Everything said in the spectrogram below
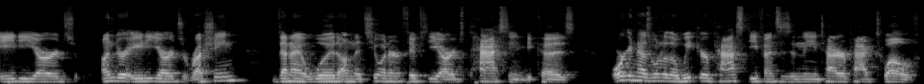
80 yards, under 80 yards rushing than I would on the 250 yards passing because Oregon has one of the weaker pass defenses in the entire Pac 12.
